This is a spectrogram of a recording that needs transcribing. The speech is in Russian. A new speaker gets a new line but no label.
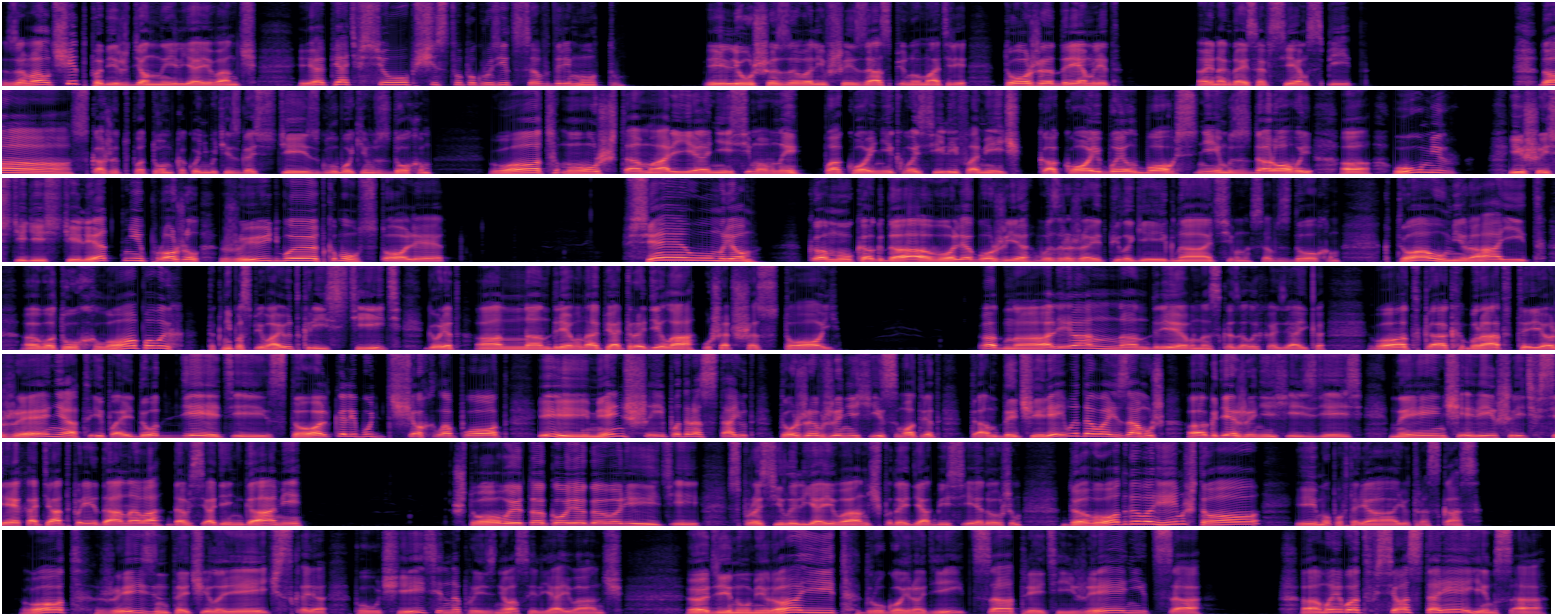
Замолчит побежденный Илья Иванович, и опять все общество погрузится в дремоту. Илюша, заваливший за спину матери, тоже дремлет, а иногда и совсем спит. «Да», — скажет потом какой-нибудь из гостей с глубоким вздохом, — «вот муж-то Марьи Анисимовны, покойник Василий Фомич, какой был бог с ним, здоровый, а умер, и шестидесяти лет не прожил, жить бы эткому сто лет. Все умрем, кому когда, воля Божья, — возражает Пелагея Игнатьевна со вздохом. Кто умирает, а вот у Хлоповых — так не поспевают крестить. Говорят, Анна Андреевна опять родила, уж от шестой. «Одна ли Анна Андреевна?» — сказала хозяйка. «Вот как брат-то ее женят, и пойдут дети, столько ли будет еще хлопот, и меньшие подрастают, тоже в женихи смотрят, там дочерей выдавай замуж, а где женихи здесь? Нынче, видишь, ведь все хотят приданого, да все деньгами». «Что вы такое говорите?» — спросил Илья Иванович, подойдя к беседовавшим. «Да вот говорим, что...» И ему повторяют рассказ. «Вот жизнь-то человеческая», — поучительно произнес Илья Иванович. «Один умирает, другой родится, третий женится, а мы вот все стареемся».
